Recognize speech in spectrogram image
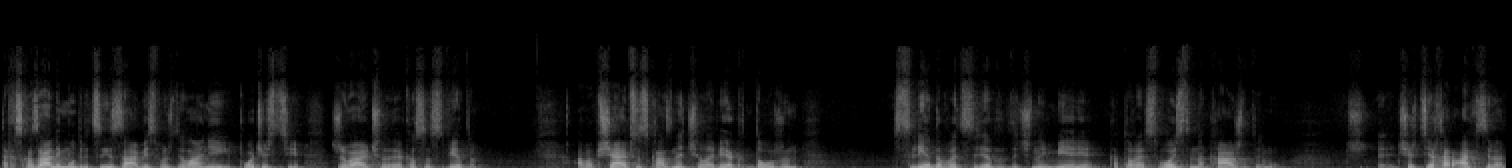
Так сказали мудрецы, зависть, вожделание и почести сживают человека со светом. Обобщая все сказанное, человек должен следовать средоточной мере, которая свойственна каждому черте характера,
